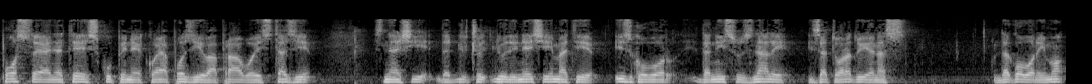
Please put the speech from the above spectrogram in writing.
postojanja te skupine koja poziva pravo i stazi znači da ljudi neće imati izgovor da nisu znali i zato raduje nas da govorimo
